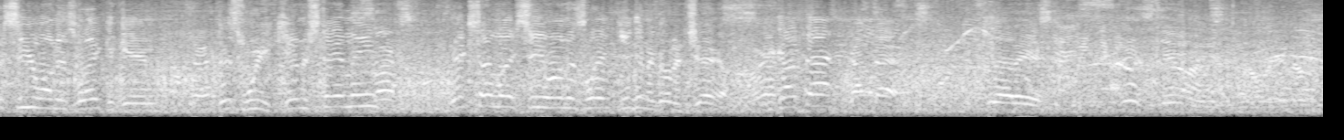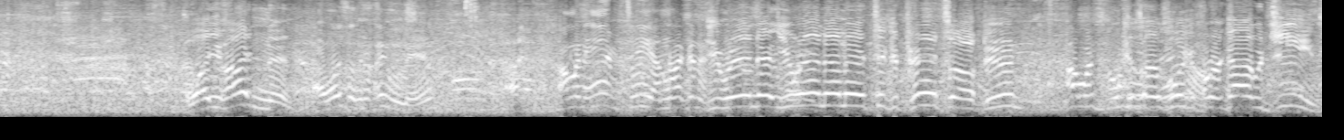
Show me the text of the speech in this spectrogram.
To see you on this lake again this week. You understand me? Next time I see you on this lake, you're gonna go to jail. You got that? Got that. Get out of here. I don't steal on Why are you hiding then? I wasn't hiding, man. I, I'm an EMT. I'm not gonna. You ran there. You ran down there and took your pants off, dude. I was Because I was looking for a guy with jeans.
